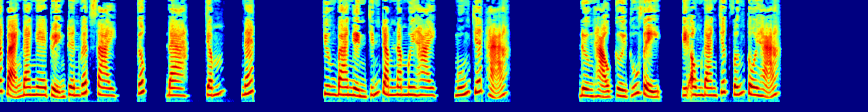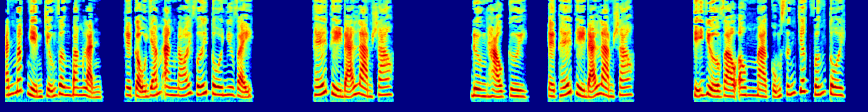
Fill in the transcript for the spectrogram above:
Các bạn đang nghe truyện trên website gốc.da.net Chương 3952, muốn chết hả? Đường Hạo cười thú vị, vì ông đang chất vấn tôi hả? Ánh mắt nhiệm trưởng vân băng lạnh, kìa cậu dám ăn nói với tôi như vậy. Thế thì đã làm sao? Đường Hạo cười, kệ thế thì đã làm sao? Chỉ dựa vào ông mà cũng xứng chất vấn tôi.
